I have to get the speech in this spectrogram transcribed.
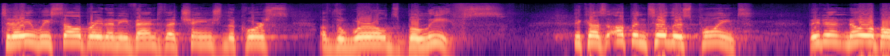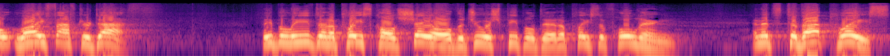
Today, we celebrate an event that changed the course of the world's beliefs because up until this point, they didn't know about life after death. They believed in a place called Sheol, the Jewish people did, a place of holding. And it's to that place,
